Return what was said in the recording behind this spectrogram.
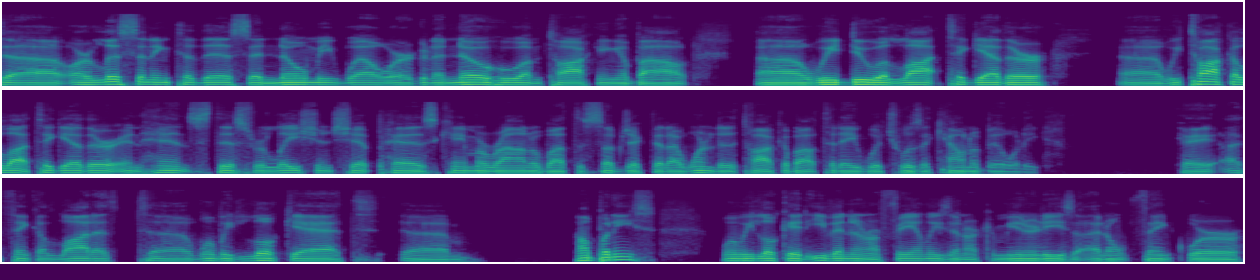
uh, are listening to this and know me well are going to know who I'm talking about. Uh, we do a lot together. Uh, we talk a lot together, and hence this relationship has came around about the subject that I wanted to talk about today, which was accountability. Okay, I think a lot of uh, when we look at um, companies, when we look at even in our families and our communities, I don't think we're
